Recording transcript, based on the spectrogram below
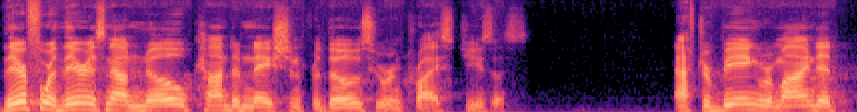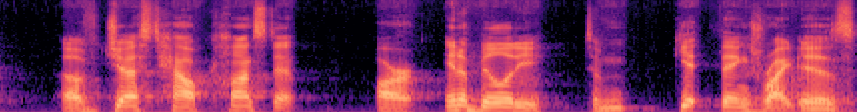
Therefore, there is now no condemnation for those who are in Christ Jesus. After being reminded of just how constant our inability to get things right is,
